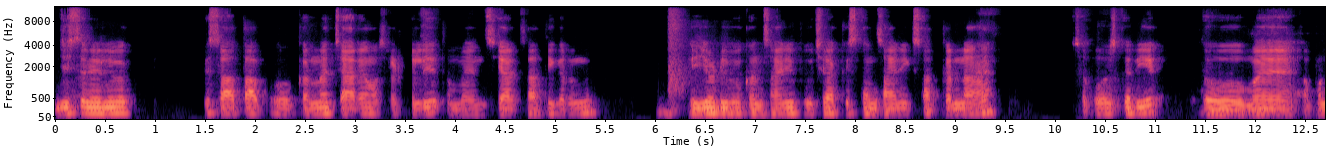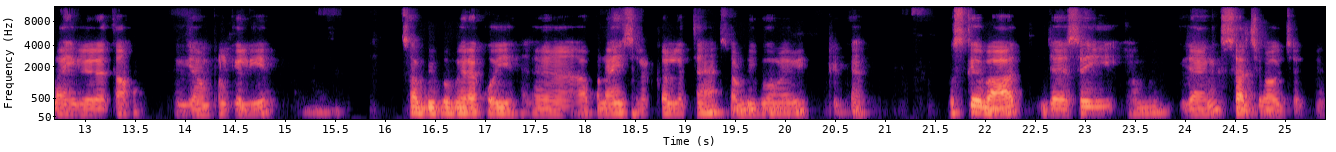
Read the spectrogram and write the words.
जिस रेलवे के साथ आप करना चाह रहे हैं वो के लिए तो मैं एनसीआर के साथ ही करूँगा। ईओ डिपो कंसाइनी पूछा, किस कंसाइनी के साथ करना है? सपोज़ करिए तो मैं अपना ही ले लेता हूँ एग्ज़ाम्पल के लिए। सब डिपो मेरा कोई अपना ही सिलेक्ट कर लेते हैं, सब डिपो में भी, ठीक है? उसके बाद जैसे ही हम जाएँगे सर्च वाउचर पे।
